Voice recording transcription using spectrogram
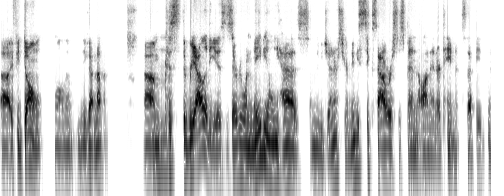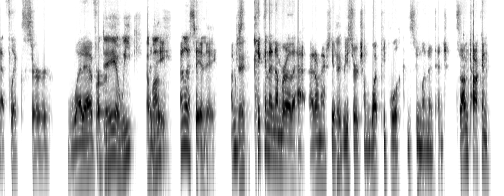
Uh, if you don't, well, then you got nothing. Because um, mm-hmm. the reality is, is everyone maybe only has, I'm going to be generous here, maybe six hours to spend on entertainment. So that'd be Netflix or whatever. A day, a week, a, a month? Day. Let's say a day. I'm just okay. picking a number out of the hat. I don't actually have okay. the research on what people will consume on attention. So I'm talking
